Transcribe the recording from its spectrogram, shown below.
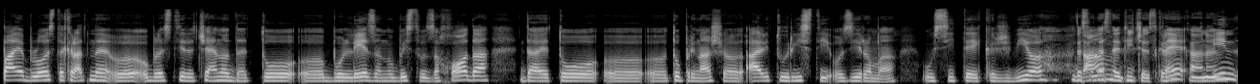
Pa je bilo z takratne uh, oblasti rečeno, da je to uh, bolezen v bistvu zahoda, da je to, uh, to prinašajo ali turisti oziroma vsi te, ki živijo. Da se tam, nas ne tiče, skratka. Ne? In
